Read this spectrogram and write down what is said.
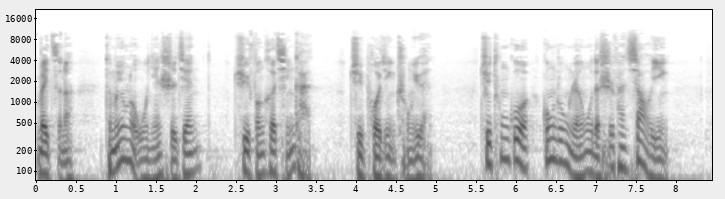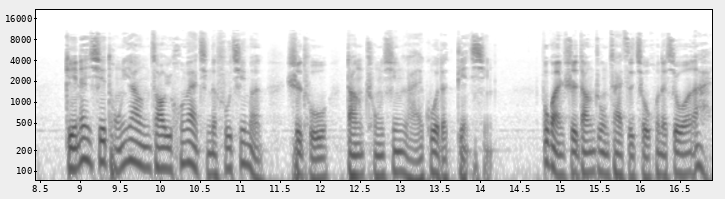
为此呢，他们用了五年时间，去缝合情感，去破镜重圆，去通过公众人物的示范效应，给那些同样遭遇婚外情的夫妻们，试图当重新来过的典型。不管是当众再次求婚的秀恩爱，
